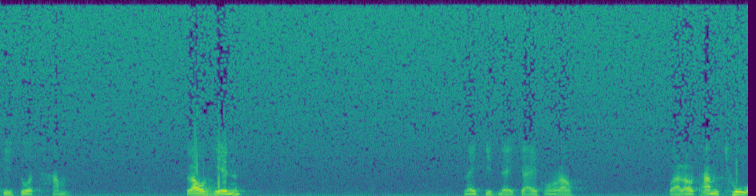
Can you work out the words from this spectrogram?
สี่ตัวทำเราเห็น ในจิตในใจของเรา ว่าเราทำชั่ว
